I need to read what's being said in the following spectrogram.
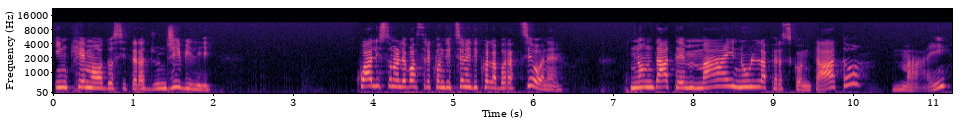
in che modo siete raggiungibili, quali sono le vostre condizioni di collaborazione. Non date mai nulla per scontato, mai,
